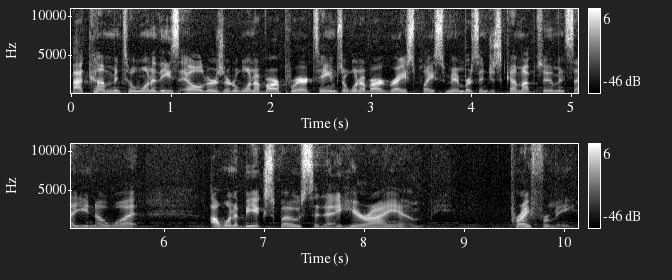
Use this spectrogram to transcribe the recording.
by coming to one of these elders or to one of our prayer teams or one of our Grace Place members and just come up to them and say, you know what? I want to be exposed today. Here I am. Pray for me.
